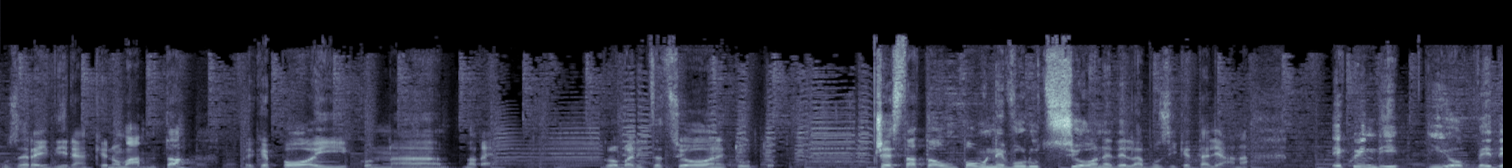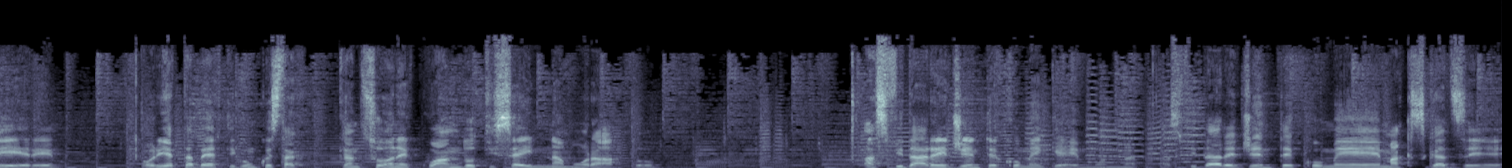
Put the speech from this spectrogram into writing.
userei dire anche 90, perché poi con, uh, vabbè, globalizzazione e tutto, c'è stata un po' un'evoluzione della musica italiana. E quindi io vedere Orietta Berti con questa canzone Quando ti sei innamorato a sfidare gente come Gammon, a sfidare gente come Max Gazzè,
